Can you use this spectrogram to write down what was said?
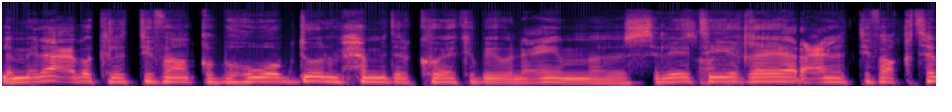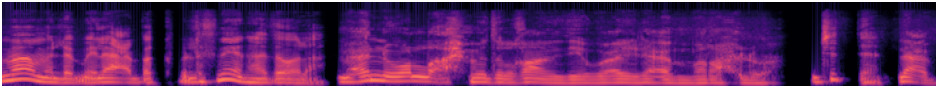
لما يلاعبك الاتفاق هو بدون محمد الكويكبي ونعيم السليتي صحيح. غير عن الاتفاق تماما لما يلاعبك بالاثنين هذولا. مع إنه والله أحمد الغامدي أبو علي لعب مباراه حلوة. جدا. لعب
